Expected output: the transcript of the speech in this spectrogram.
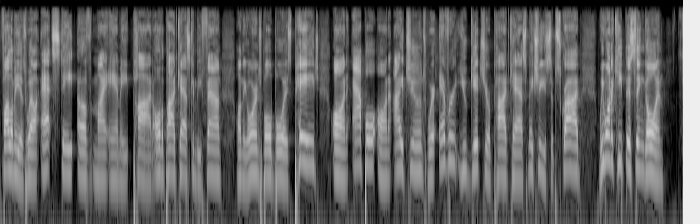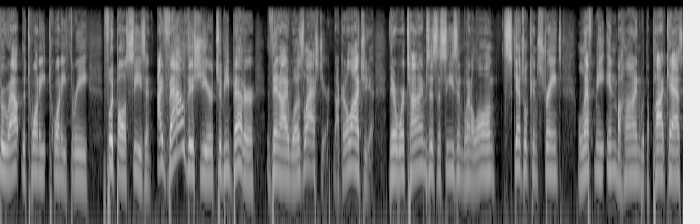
follow me as well at State of Miami Pod. All the podcasts can be found on the Orange Bowl Boys page, on Apple, on iTunes, wherever you get your podcasts. Make sure you subscribe. We want to keep this thing going throughout the 2023 football season. I vow this year to be better than I was last year. Not going to lie to you. There were times as the season went along, schedule constraints left me in behind with the podcast.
